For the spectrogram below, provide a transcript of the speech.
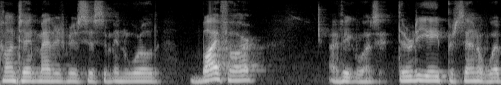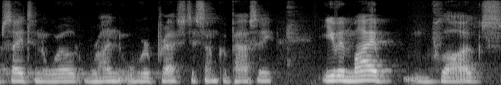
content management system in the world by far. I think it was 38% of websites in the world run WordPress to some capacity. Even my blogs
